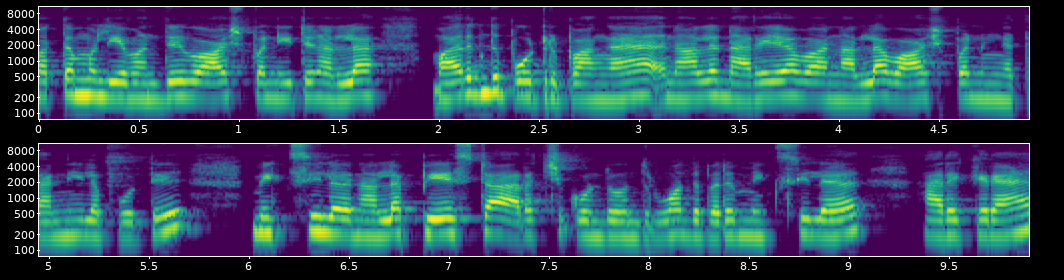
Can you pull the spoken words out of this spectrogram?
கொத்தமல்லியை வந்து வாஷ் பண்ணிவிட்டு நல்லா மருந்து போட்டிருப்பாங்க. அதனால் நிறையா வா நல்லா வாஷ் பண்ணுங்கள் தண்ணியில் போட்டு. மிக்சியில் நல்லா பேஸ்ட்டாக அரைச்சி கொண்டு வந்துடுவோம் அந்த பிறகு மிக்சியில் அரைக்கிறேன்.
